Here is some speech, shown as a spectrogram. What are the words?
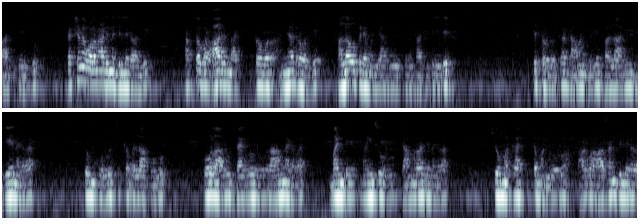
ಸಾಧ್ಯತೆ ಇದ್ದು, ದಕ್ಷಿಣ ಒಳನಾಡಿನ ಜಿಲ್ಲೆಗಳಲ್ಲಿ ಅಕ್ಟೋಬರ್ ಆರರಿಂದ ಅಕ್ಟೋಬರ್ ಹನ್ನೆರಡರವರೆಗೆ ಹಲವು ಕಡೆ ಮಳೆಯಾಗುವ ಹೆಚ್ಚಿನ ಸಾಧ್ಯತೆ ಇದೆ. ಚಿತ್ರದುರ್ಗ, ದಾವಣಗೆರೆ, ಬಳ್ಳಾರಿ, ವಿಜಯನಗರ, ತುಮಕೂರು, ಚಿಕ್ಕಬಳ್ಳಾಪುರ, ಕೋಲಾರ, ಬೆಂಗಳೂರು, ರಾಮನಗರ, ಮಂಡ್ಯ, ಮೈಸೂರು, ಚಾಮರಾಜನಗರ, ಶಿವಮೊಗ್ಗ, ಚಿಕ್ಕಮಗಳೂರು ಹಾಗೂ ಹಾಸನ ಜಿಲ್ಲೆಗಳ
